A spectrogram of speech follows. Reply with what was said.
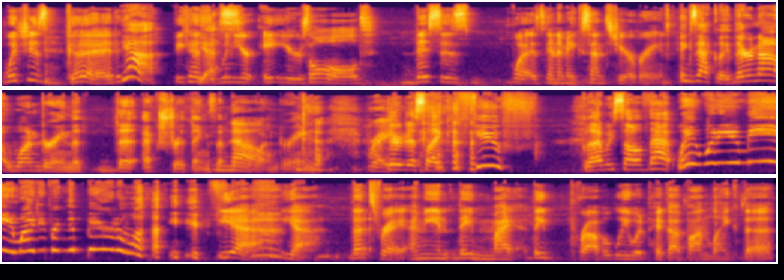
Which is good yeah. because Yes. when you're eight years old, this is what is going to make sense to your brain. Exactly. They're not wondering the the extra things that No. we're wondering. Right. They're just like, phew. Glad we solved that. Wait, what do you mean? Why'd you bring the bear to life? Yeah, yeah, that's right. I mean, they might, they probably would pick up on like the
